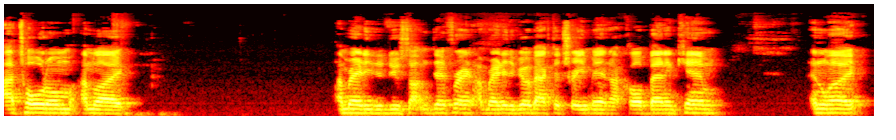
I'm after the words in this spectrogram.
I told them, I'm like, I'm ready to do something different. I'm ready to go back to treatment. I called Ben and Kim. And like,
